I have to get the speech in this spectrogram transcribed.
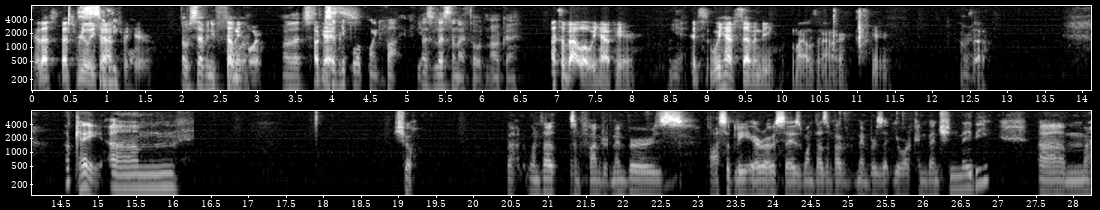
Yeah, that's that's really fast 74. for here. Oh, 74. 74. Oh, that's Okay. 74.5. Yeah. That's less than I thought. Okay. That's about what we have here. yeah. It's we have 70 miles an hour here. All right. So, Okay. Um. Sure. About 1,500 members. Possibly Arrow says 1,500 members at your convention, maybe. Um.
